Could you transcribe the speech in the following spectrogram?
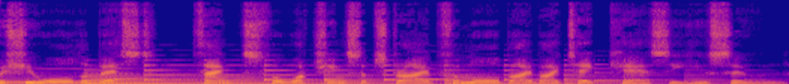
Wish you all the best, thanks for watching. Subscribe for more. Bye bye. Take care. See you soon.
